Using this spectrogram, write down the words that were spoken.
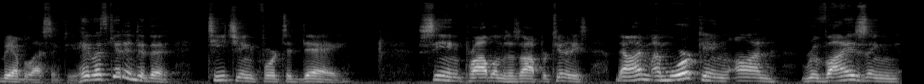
be a blessing to you. Hey, let's get into the teaching for today seeing problems as opportunities. Now, I'm, I'm working on revising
